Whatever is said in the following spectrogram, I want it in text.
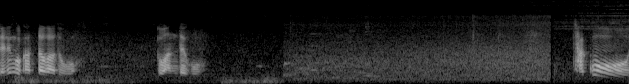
되는 것 같다가도 또 안 되고. 자꾸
